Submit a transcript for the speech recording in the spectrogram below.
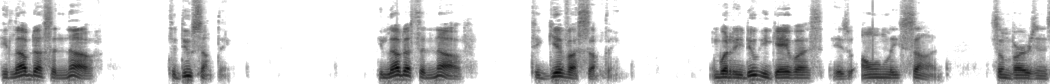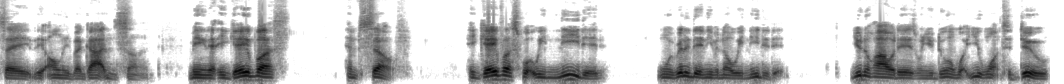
He loved us enough to do something. He loved us enough to give us something. And what did he do? He gave us his only son. Some versions say the only begotten son, meaning that he gave us himself. He gave us what we needed when we really didn't even know we needed it. You know how it is when you're doing what you want to do,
